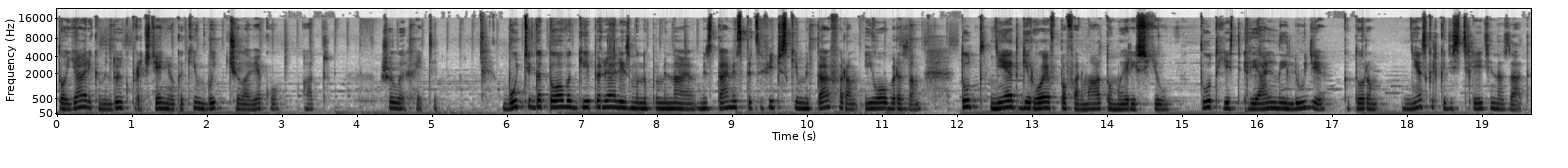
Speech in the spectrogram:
то я рекомендую к прочтению «Каким быть человеку» от Шилы Хэтти. Будьте готовы к гиперреализму, напоминаю, местами специфическим метафорам и образом. Тут нет героев по формату Мэри Сью. Тут есть реальные люди, которым несколько десятилетий назад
